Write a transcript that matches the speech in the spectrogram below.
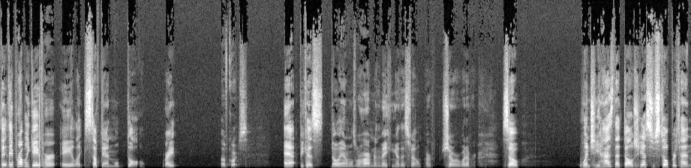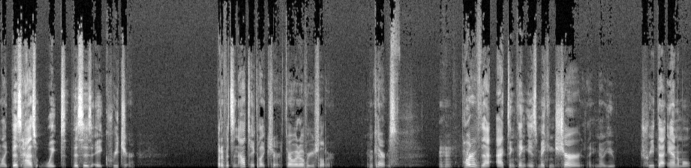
They they probably gave her a like stuffed animal doll, right? of course and, because no animals were harmed in the making of this film or show or whatever. So when she has that doll, she has to still pretend like this has weight. This is a creature. But if it's an outtake, like sure, throw it over your shoulder. Who cares? Mhm. Part of that acting thing is making sure that you know you treat that animal,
